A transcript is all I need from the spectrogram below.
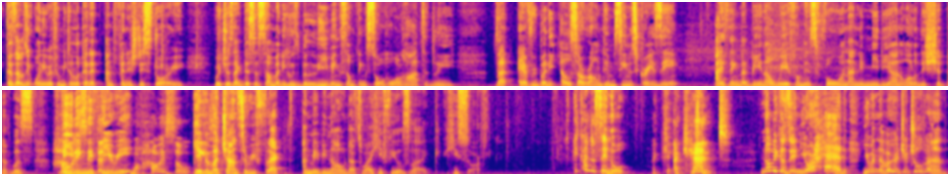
because that was the only way for me to look at it and finish this story, which was like, this is somebody who's believing something so wholeheartedly that everybody else around him seems crazy. I think that being away from his phone and the media and all of the shit that was How feeding the that- theory wh- how is so gave him a chance to reflect. And maybe now that's why he feels like he's sorry. He can't just say no. I can't, I can't. no because in your head you would never hurt your children.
